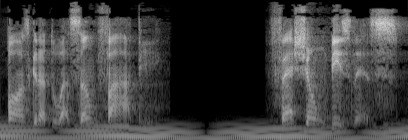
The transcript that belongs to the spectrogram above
Pós-graduação FAP Fashion Business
